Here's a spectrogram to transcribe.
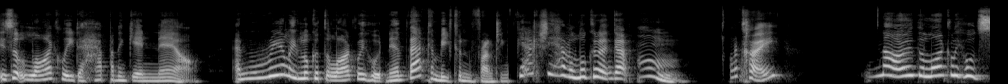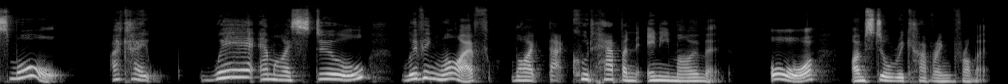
Is it likely to happen again now? And really look at the likelihood. Now, that can be confronting. If you actually have a look at it and go, hmm, okay, no, the likelihood's small okay, where am I still living life like that could happen any moment? Or I'm still recovering from it.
